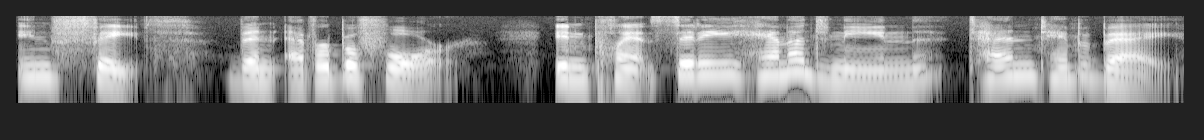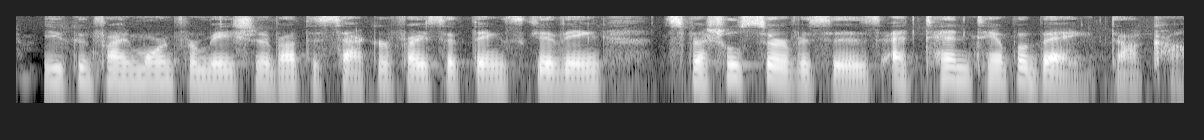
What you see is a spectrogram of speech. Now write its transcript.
in faith than ever before. In Plant City, Hannah Deneen, 10 Tampa Bay. You can find more information about the sacrifice of Thanksgiving special services at 10tampabay.com.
